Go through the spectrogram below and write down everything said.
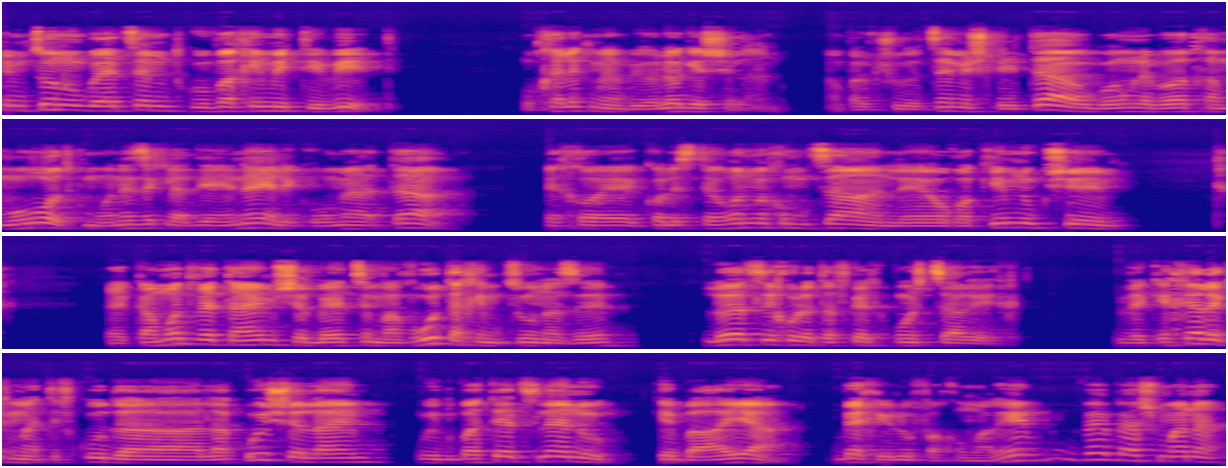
חמצון הוא בעצם תגובה כימית טבעית, הוא חלק מהביולוגיה שלנו. אבל כשהוא יוצא משליטה הוא גורם לבעיות חמורות כמו נזק ל-DNA, לקרומי התא, לכולסטרון מחומצן, לעורקים נוקשים. רקמות ותאים שבעצם עברו את החמצון הזה לא יצליחו לתפקד כמו שצריך, וכחלק מהתפקוד הלקוי שלהם הוא יתבטא אצלנו כבעיה בחילוף החומרים ובהשמנה.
